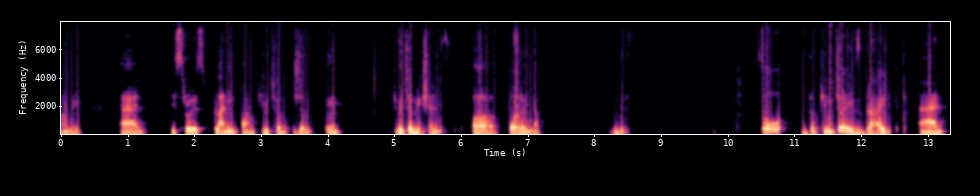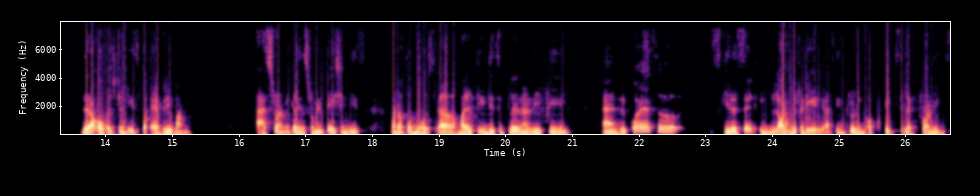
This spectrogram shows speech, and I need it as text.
on it. And ISRO is planning on future mission, future missions uh, following up this. So the future is bright and there are opportunities for everyone. Astronomical instrumentation is one of the most uh, multidisciplinary field and requires a skill set in a lot of different areas, including optics, electronics,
